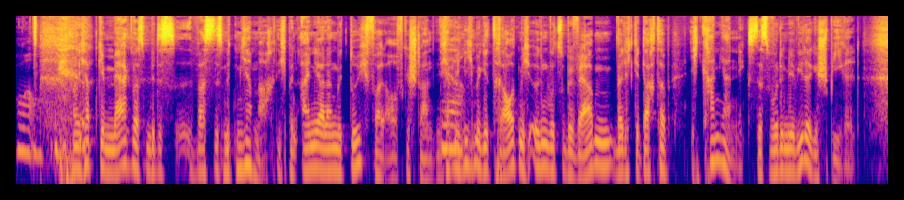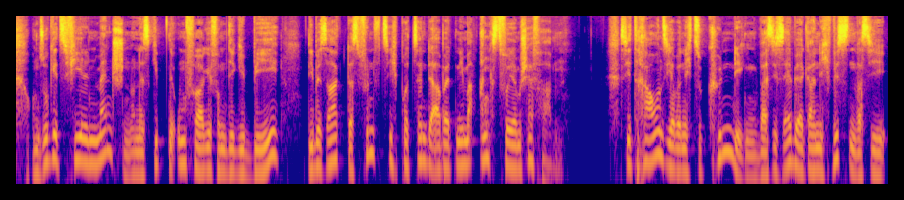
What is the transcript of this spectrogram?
Wow. Und ich habe gemerkt, was, mit das, was das mit mir macht. Ich bin ein Jahr lang mit Durchfall aufgestanden. Ich ja. habe mich nicht mehr getraut, mich irgendwo zu bewerben, weil ich gedacht habe, ich kann ja nichts. Das wurde mir wieder gespiegelt. Und so geht es vielen Menschen. Und es gibt eine Umfrage vom DGB, die besagt, dass 50 Prozent der Arbeitnehmer Angst vor ihrem Chef haben. Sie trauen sich aber nicht zu kündigen, weil sie selber ja gar nicht wissen, was sie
